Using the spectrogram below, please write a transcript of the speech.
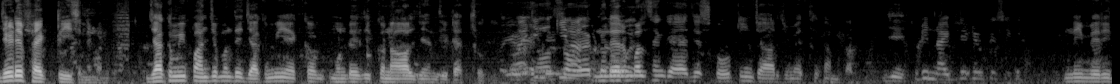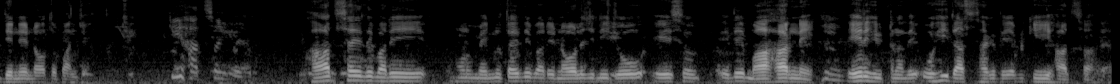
ਜਿਹੜੇ ਫੈਕਟਰੀ 'ਚ ਨੇ ਬੰਦੇ। ਜ਼ਖਮੀ ਪੰਜ ਬੰਦੇ ਜ਼ਖਮੀ ਇੱਕ ਮੁੰਡੇ ਦੀ ਕਨਾਲ ਜੈਨ ਦੀ ਡੈਥ ਹੋ ਗਈ। ਨਿਰਮਲ ਸਿੰਘ ਹੈ ਜੇ ਸਕਿਉਰਟੀ ਇੰਚਾਰਜ ਮੈਂ ਇੱਥੇ ਕੰਮ ਕਰਦਾ। ਜੀ। ਤੁਹਾਡੀ ਨਾਈਟ ਦੀ ਡਿਊਟੀ ਸੀਗੀ? ਨਹੀਂ ਮੇਰੀ ਦਿਨੇ 9 ਤੋਂ 5 ਕੀ ਹਾਦਸਾ ਹੋਇਆ? ਹਾਦਸੇ ਦੇ ਬਾਰੇ ਹੁਣ ਮੈਨੂੰ ਤਾਂ ਇਹਦੇ ਬਾਰੇ ਨੌਲੇਜ ਨਹੀਂ ਜੋ ਇਸ ਇਹਦੇ ਮਾਹਰ ਨੇ। 에ਅਰ ਹੀਟਰਾਂ ਦੇ ਉਹੀ ਦੱਸ ਸਕਦੇ ਆ ਵੀ ਕੀ ਹਾਦਸਾ ਹੋਇਆ।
